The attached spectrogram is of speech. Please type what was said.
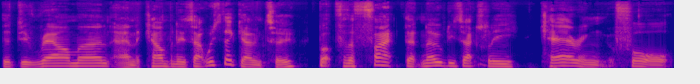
the derailment and the companies that which they're going to but for the fact that nobody's actually caring for.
